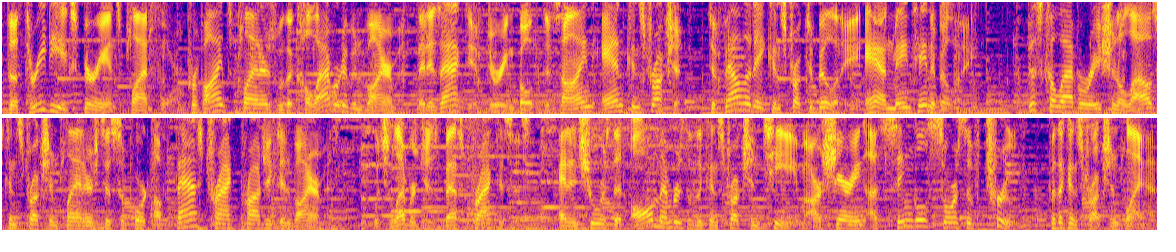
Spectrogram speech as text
The 3D Experience platform provides planners with a collaborative environment that is active during both design and construction to validate constructability and maintainability. This collaboration allows construction planners to support a fast-track project environment, which leverages best practices and ensures that all members of the construction team are sharing a single source of truth for the construction plan.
